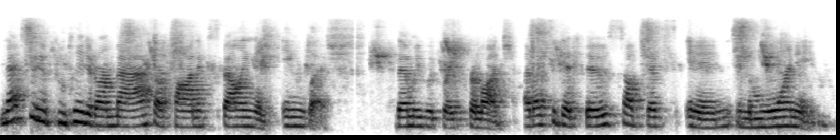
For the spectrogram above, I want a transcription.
Next, we completed our math, our phonics, spelling, and English. Then we would break for lunch. I'd like to get those subjects in in the morning,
